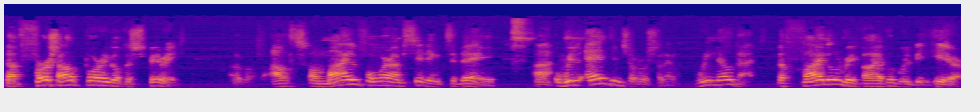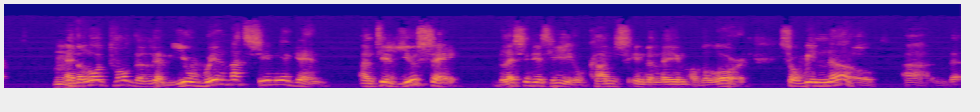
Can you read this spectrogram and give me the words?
that first outpouring of the Spirit, uh, a mile from where I'm sitting today, uh, will end in Jerusalem. We know that. The final revival will be here. Hmm. And the Lord told them, You will not see me again until you say, Blessed is he who comes in the name of the Lord. So we know uh, th-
